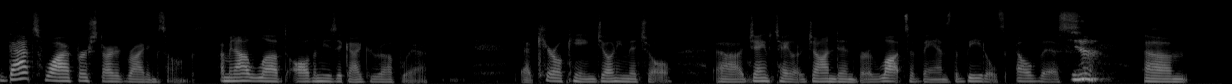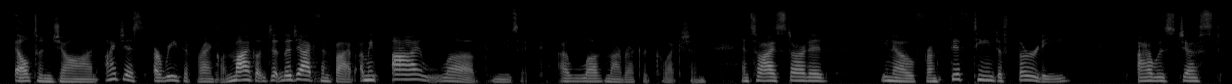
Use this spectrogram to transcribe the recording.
that's why I first started writing songs. I mean, I loved all the music I grew up with uh, Carole King, Joni Mitchell, uh, James Taylor, John Denver, lots of bands, the Beatles, Elvis, yeah. um, Elton John. I just, Aretha Franklin, Michael, the Jackson Five. I mean, I loved music. I loved my record collection. And so I started, you know, from 15 to 30, I was just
